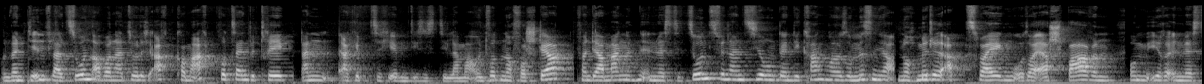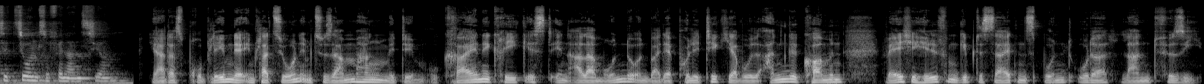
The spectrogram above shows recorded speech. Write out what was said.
Und wenn die Inflation aber natürlich 8,8 Prozent beträgt, dann ergibt sich eben dieses Dilemma und wird noch verstärkt von der mangelnden Investitionsfinanzierung, denn die Krankenhäuser müssen ja noch Mittel abzweigen oder ersparen, um ihre Investitionen zu finanzieren. Ja, das Problem der Inflation im Zusammenhang mit dem Ukraine-Krieg ist in aller Munde und bei der Politik ja wohl angekommen. Welche Hilfen gibt es seitens Bund oder Land für Sie?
